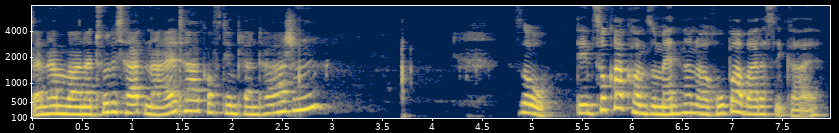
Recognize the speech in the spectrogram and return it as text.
dann haben wir natürlich harten Alltag auf den Plantagen. So, den Zuckerkonsumenten in Europa war das egal.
